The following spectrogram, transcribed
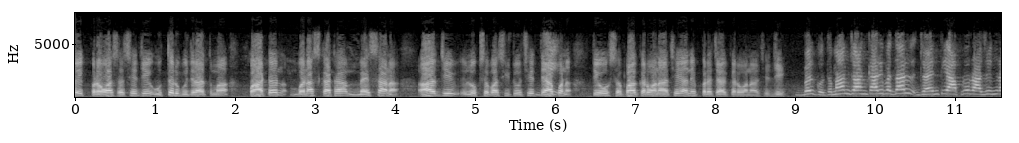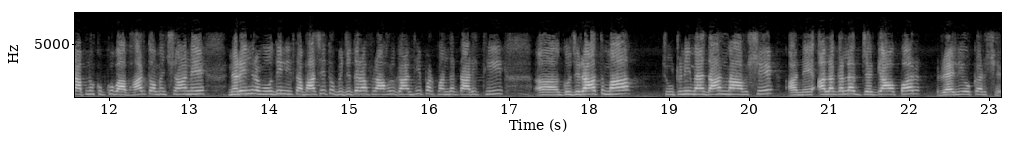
એક પ્રવાસ હશે જે ઉત્તર ગુજરાતમાં પાટણ બનાસકાંઠા મહેસાણા આ જે લોકસભા સીટો છે ત્યાં પણ તેઓ સભા કરવાના છે અને પ્રચાર કરવાના છે. જી. બિલકુલ. તમામ જાણકારી બદલ જયંતિ આપનો રાજેન્દ્ર આપનો ખૂબ ખૂબ આભાર. તો અમિત શાહ અને નરેન્દ્ર મોદીની સભા છે તો બીજી તરફ રાહુલ ગાંધી પણ પંદર તારીખથી ગુજરાતમાં ચૂંટણી મેદાનમાં આવશે અને અલગ અલગ જગ્યાઓ પર રેલીઓ કરશે.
